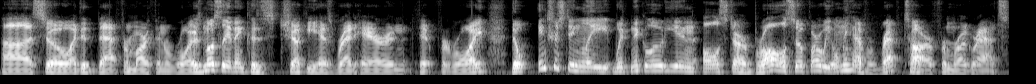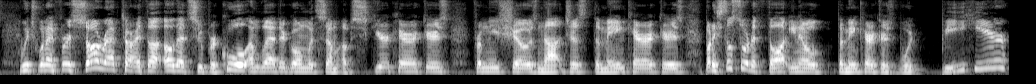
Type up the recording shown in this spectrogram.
Uh, so I did that for Marth and Roy. It was mostly, I think, because Chucky has red hair and fit for Roy. Though, interestingly, with Nickelodeon All-Star Star Brawl, so far we only have Reptar from Rugrats, which when I first saw Reptar, I thought, oh, that's super cool. I'm glad they're going with some obscure characters from these shows, not just the main characters. But I still sort of thought, you know, the main characters would be here.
